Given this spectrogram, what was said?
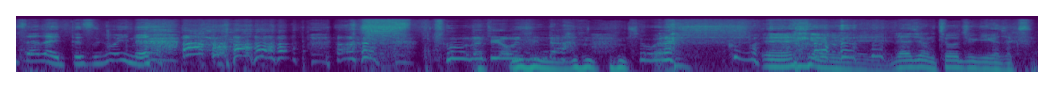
サライってすごいね。友達が欲しいんだ。しょうがない。えー、ラジオに長寿ギガジャクソン。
